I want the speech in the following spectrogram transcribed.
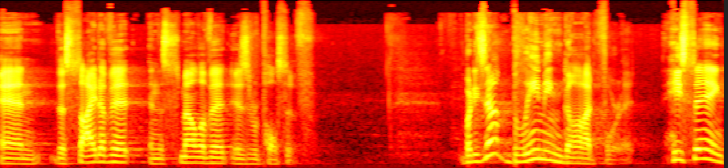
and the sight of it and the smell of it is repulsive. But he's not blaming God for it. He's saying,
